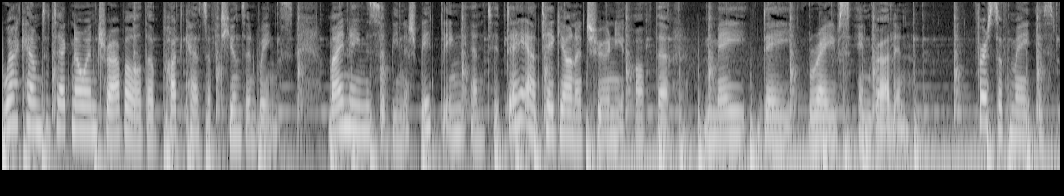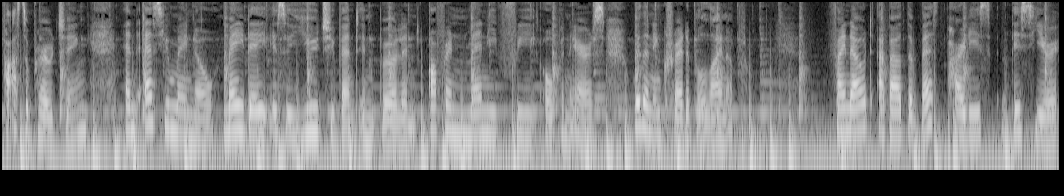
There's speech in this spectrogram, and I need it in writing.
Welcome to Techno and Travel, the podcast of Tunes and Wings. My name is Sabine Spetling, and today I'll take you on a journey of the May Day raves in Berlin. 1st of May is fast approaching, and as you may know, May Day is a huge event in Berlin, offering many free open airs with an incredible lineup. Find out about the best parties this year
